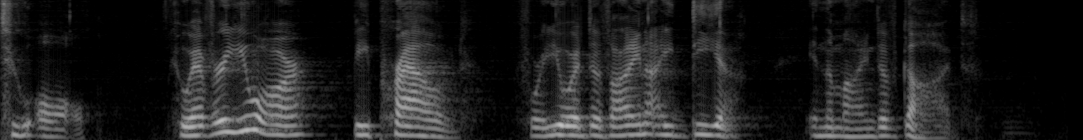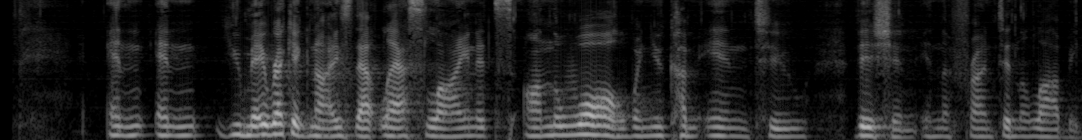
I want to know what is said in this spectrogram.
to all. Whoever you are, be proud, for you are divine idea in the mind of God. And, and you may recognize that last line. It's on the wall when you come into Vision in the front in the lobby.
